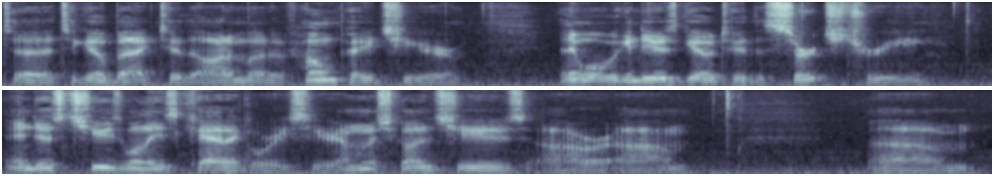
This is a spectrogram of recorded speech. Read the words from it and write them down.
to, to go back to the automotive homepage here. And then what we can do is go to the search tree and just choose one of these categories here. I'm just going to choose our, um, um,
